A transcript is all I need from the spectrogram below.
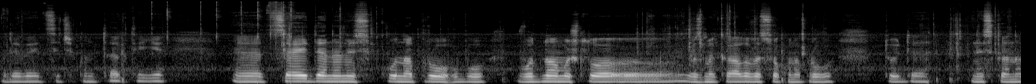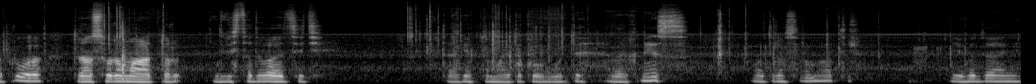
Подивитися, чи контакти є. Е, Це йде на низьку напругу, бо в одному йшло, е, розмикало високу напругу. Тут йде низька напруга. Трансформатор 220. Так, як то має такого бути? Верх-низ. Трансформатор. Його дані.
